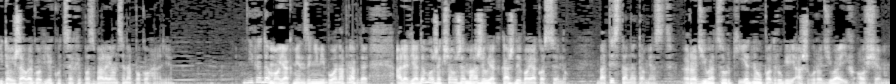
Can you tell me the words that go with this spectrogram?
i dojrzałego wieku cechy pozwalające na pokochanie? Nie wiadomo, jak między nimi było naprawdę, ale wiadomo, że książę marzył jak każdy wojak o synu. Batysta natomiast rodziła córki jedną po drugiej, aż urodziła ich osiem.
